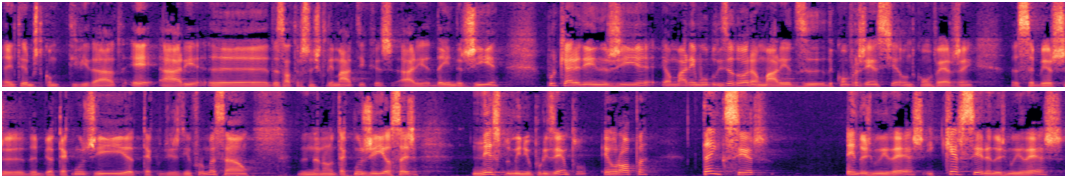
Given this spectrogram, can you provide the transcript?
em termos de competitividade é a área uh, das alterações climáticas, a área da energia, porque a área da energia é uma área mobilizadora, é uma área de, de convergência, onde convergem saberes eh, de biotecnologia, tecnologias de informação, de nanotecnologia, ou seja, nesse domínio, por exemplo, a Europa tem que ser, em 2010, e quer ser em 2010,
